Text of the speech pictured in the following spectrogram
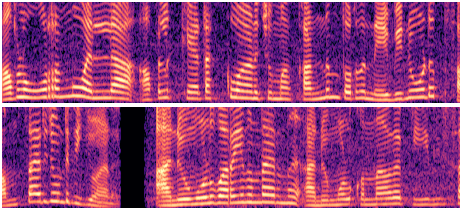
അവൾ ഉറങ്ങുമല്ല അവൾ കിടക്കുവാണ് ചുമ്മാ കണ്ണും തുറന്ന് നെവിനോട് സംസാരിച്ചുകൊണ്ടിരിക്കുവാണ്. അനുമോൾ പറയുന്നുണ്ടായിരുന്നു അനുമോൾക്ക് ഒന്നാമതെ പീരീഡ്സ്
